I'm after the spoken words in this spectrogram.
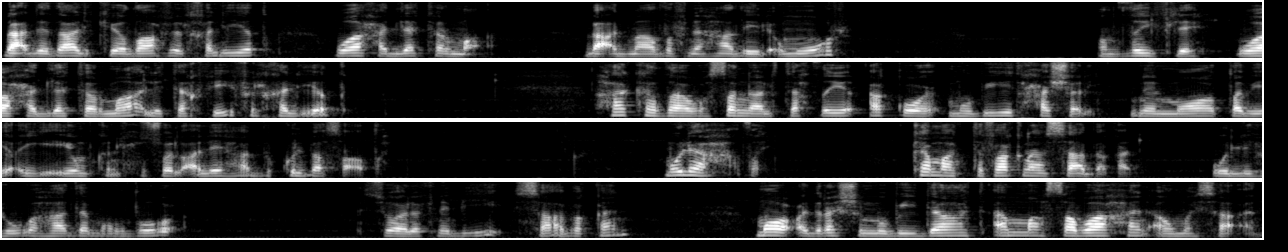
بعد ذلك يضاف للخليط واحد لتر ماء. بعد ما ضفنا هذه الأمور نضيف له واحد لتر ماء لتخفيف الخليط. هكذا وصلنا لتحضير أقوى مبيد حشري من المواد الطبيعية يمكن الحصول عليها بكل بساطة. ملاحظة كما اتفقنا سابقا واللي هو هذا موضوع سولفنا به سابقا موعد رش المبيدات أما صباحا أو مساء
